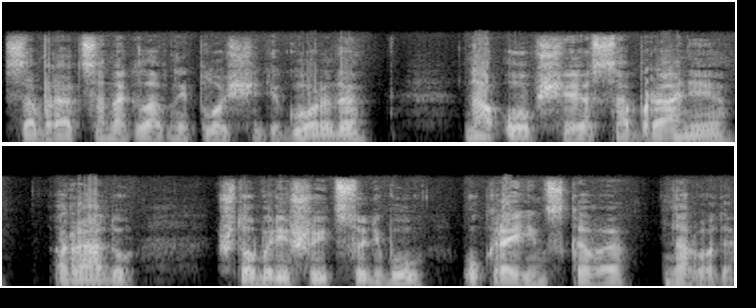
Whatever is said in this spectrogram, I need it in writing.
собраться на главной площади города, на общее собрание, Раду, чтобы решить судьбу украинского народа.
